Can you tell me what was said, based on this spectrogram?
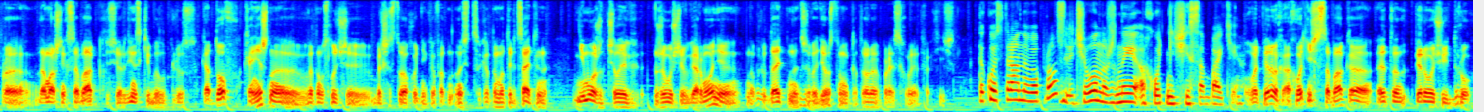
про домашних собак, Свердинский был плюс котов. Конечно, в этом случае большинство охотников относится к этому отрицательно. Не может человек, живущий в гармонии, наблюдать над живодерством, которое происходит фактически. Такой странный вопрос, для чего нужны охотничьи собаки? Во-первых, охотничья собака – это в первую очередь друг.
